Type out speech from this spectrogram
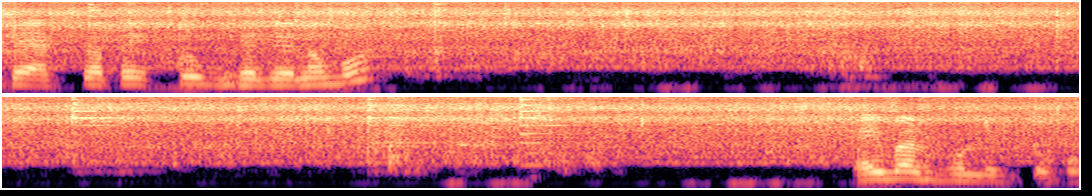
এটা একসাথে একটু ভেজে নেব। এইবার হলুদ দেবো।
